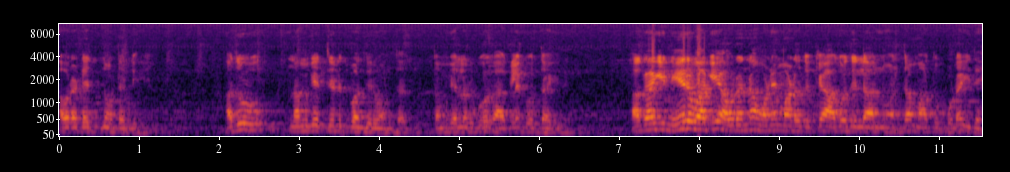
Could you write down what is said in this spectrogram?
ಅವರ ಡೆತ್ ನೋಟಲ್ಲಿ. ಅದು ನಮಗೆ ತಿಳಿದು ಬಂದಿರುವಂಥದ್ದು. ತಮಗೆಲ್ಲರಿಗೂ ಆಗಲೇ ಗೊತ್ತಾಗಿದೆ. ಹಾಗಾಗಿ ನೇರವಾಗಿ ಅವರನ್ನು ಹೊಣೆ ಮಾಡೋದಕ್ಕೆ ಆಗೋದಿಲ್ಲ ಅನ್ನುವಂಥ ಮಾತು ಕೂಡ ಇದೆ.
